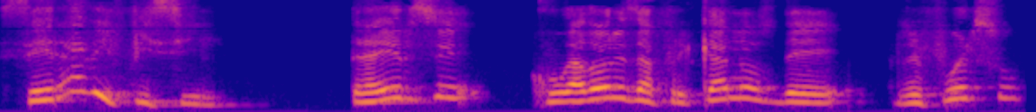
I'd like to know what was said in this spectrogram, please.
¿será difícil traerse jugadores africanos de refuerzo?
